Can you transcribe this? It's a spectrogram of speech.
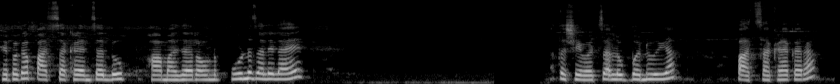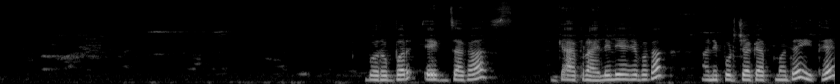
हे बघा पाच साखळ्यांचा लूप हा माझा राऊंड पूर्ण झालेला आहे. आता शेवटचा लूप बनवूया. पाच साखळ्या करा. बरोबर एक जागा गॅप राहिलेली आहे बघा. आणि पुढच्या गॅपमध्ये इथे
